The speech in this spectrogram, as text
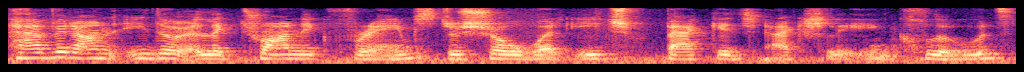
have it on either electronic frames to show what each package actually includes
